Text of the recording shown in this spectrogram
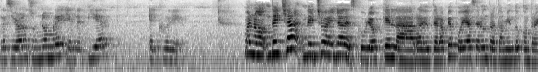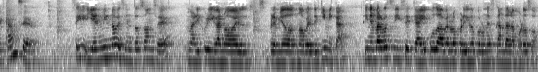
recibieron su nombre y el de Pierre el Curie. Bueno, de hecho, de hecho ella descubrió que la radioterapia podía ser un tratamiento contra el cáncer. Sí, y en 1911 Marie Curie ganó el premio Nobel de Química. Sin embargo, se dice que ahí pudo haberlo perdido por un escándalo amoroso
